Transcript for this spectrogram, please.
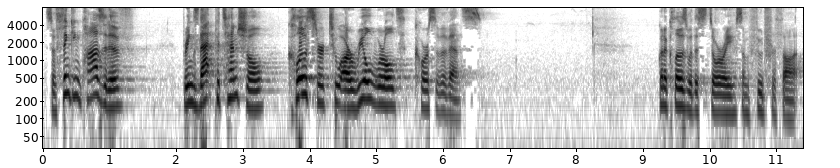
So, thinking positive brings that potential closer to our real world course of events. I'm going to close with a story, some food for thought.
